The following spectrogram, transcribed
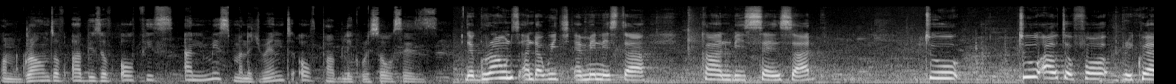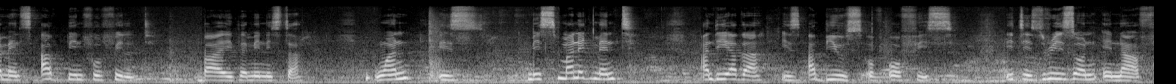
on grounds of abuse of office and mismanagement of public resources. The grounds under which a minister can be censored to Two out of four requirements have been fulfilled by the minister. One is mismanagement, and the other is abuse of office. It is reason enough.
